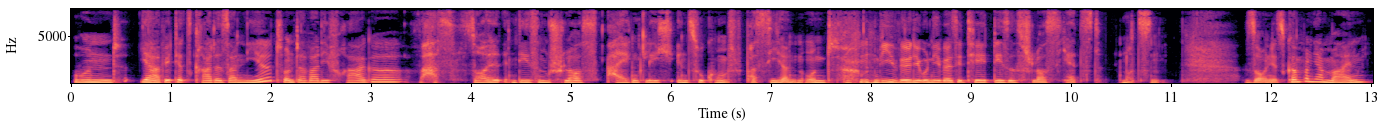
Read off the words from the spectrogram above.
und ja, wird jetzt gerade saniert und da war die Frage, was soll in diesem Schloss eigentlich in Zukunft passieren und wie will die Universität dieses Schloss jetzt nutzen? So, und jetzt könnte man ja meinen,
